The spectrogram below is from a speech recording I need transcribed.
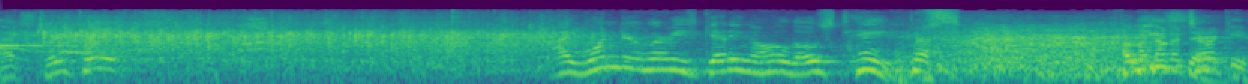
That's three tapes. I wonder where he's getting all those tapes. From another say? turkey.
